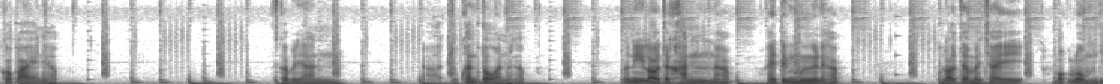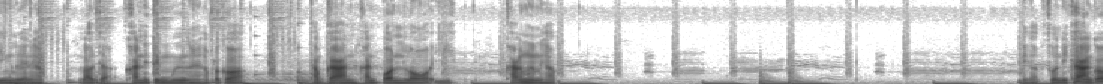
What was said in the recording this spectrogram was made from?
เข้าไปนะครับ ก็เป็นอันจบขั้นตอนนะครับ ตัวนี้เราจะขันนะครับ ให้ตึงมือนะครับ เราจะไม่ใช้บล็อกลมยิงเลยนะครับ เราจะขันให้ตึงมือนะครับ แล้วก็ทำการขันปอนล้ออีกครั้งหนึ่งนะครับ นี่ครับส่วนอีกข้างก็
